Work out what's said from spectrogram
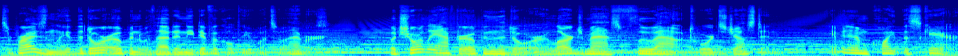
Surprisingly, the door opened without any difficulty whatsoever. But shortly after opening the door, a large mass flew out towards Justin, giving him quite the scare.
